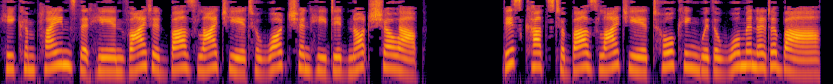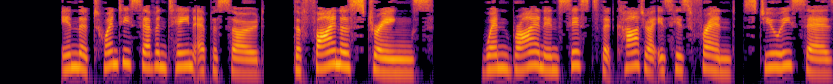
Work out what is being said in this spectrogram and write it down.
he complains that he invited Buzz Lightyear to watch and he did not show up. This cuts to Buzz Lightyear talking with a woman at a bar. In the 2017 episode, The Finer Strings, when Brian insists that Carter is his friend, Stewie says,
